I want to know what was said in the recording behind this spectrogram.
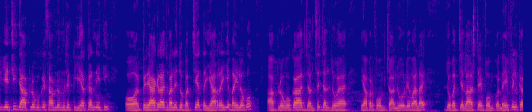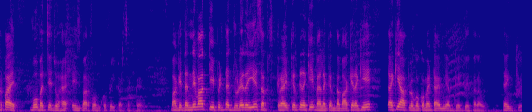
ये चीज़ आप लोगों के सामने मुझे क्लियर करनी थी, और प्रयागराज वाले जो बच्चे हैं, तैयार रहिए भाई लोगों। आप लोगों का जल्द से जल्द जो है, यहाँ पर फॉर्म चालू होने वाला है। जो बच्चे लास्ट टाइम फॉर्म को नहीं फिल कर पाए, वो बच्चे जो है, इस बार फॉर्म को फिल कर सकते हैं। बाकी धन्यवाद कीप इन टच जुड़े रहिए सब्सक्राइब करके रखिए बेल आइकन दबा के रखिए, ताकि आप लोगों को मैं टाइमली अपडेट देता रहूँ। थैंक यू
